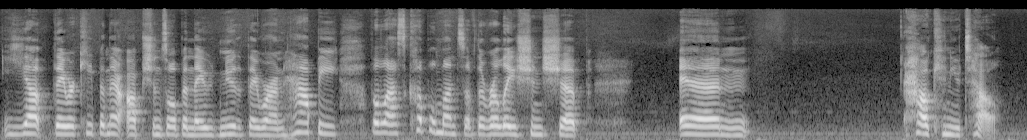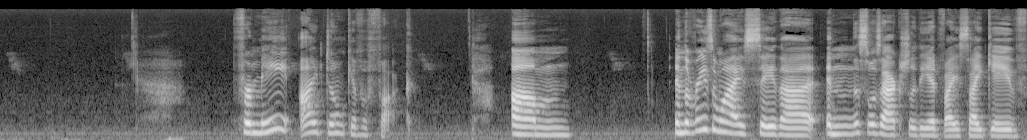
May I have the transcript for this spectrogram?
yep, they were keeping their options open. They knew that they were unhappy the last couple months of the relationship. And how can you tell? For me, I don't give a fuck. Um, and the reason why I say that, and this was actually the advice I gave,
